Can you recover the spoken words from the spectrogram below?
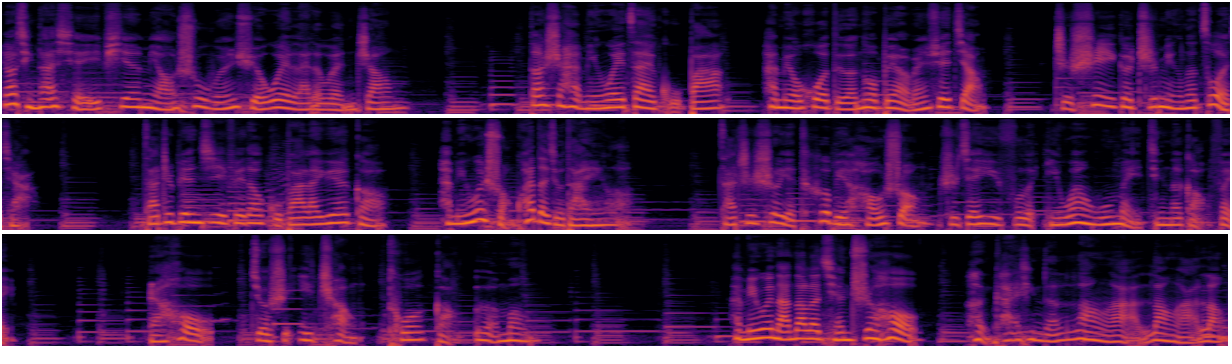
邀请他写一篇描述文学未来的文章。当时海明威在古巴，还没有获得诺贝尔文学奖，只是一个知名的作家。杂志编辑飞到古巴来约稿，海明威爽快的就答应了。杂志社也特别豪爽，直接预付了一万五美金的稿费。然后就是一场脱稿噩梦。海明威拿到了钱之后，很开心的浪啊浪啊浪，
